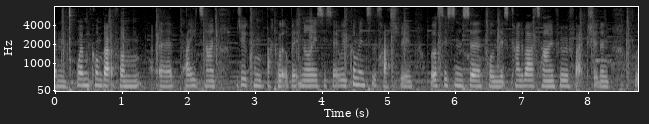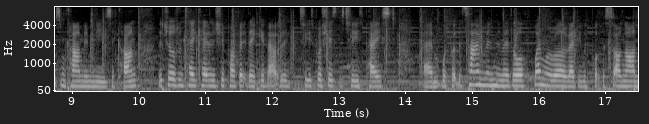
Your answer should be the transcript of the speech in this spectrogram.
um, when we come back from uh, playtime, we do come back a little bit noisy. So we come into the classroom, we'll sit in a circle and it's kind of our time for reflection and put some calming music on. The children take ownership of it, they give out the toothbrushes, the toothpaste. Um, we put the timer in the middle. When we're all ready, we put the song on.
